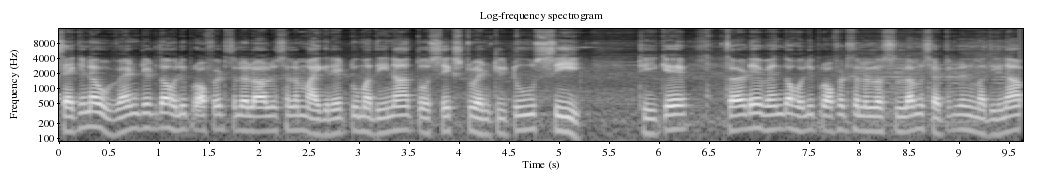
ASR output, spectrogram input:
सेकेंड है when did the holy prophet सल्लल्लाहु अलैहि माइग्रेट टू मदीना तो सिक्स ट्वेंटी टू सी ठीक है? थर्ड है व्हेन द होली प्रॉफिट वसल्लम settle in Medina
